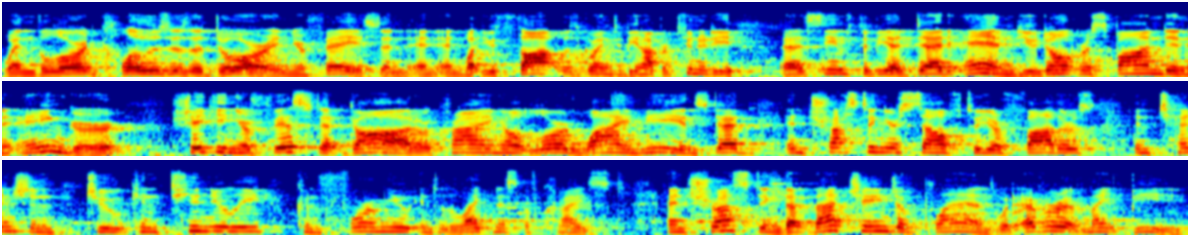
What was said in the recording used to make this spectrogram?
when the Lord closes a door in your face and, and, and what you thought was going to be an opportunity uh, seems to be a dead end, you don't respond in anger, shaking your fist at God or crying out, Lord, why me? Instead, entrusting yourself to your Father's intention to continually conform you into the likeness of Christ and trusting that that change of plans, whatever it might be,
